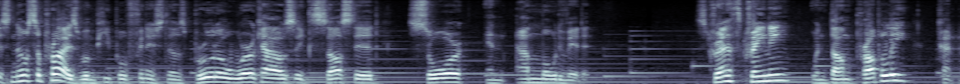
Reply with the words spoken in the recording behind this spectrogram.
It's no surprise when people finish those brutal workouts exhausted, sore, and unmotivated. Strength training, when done properly, can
